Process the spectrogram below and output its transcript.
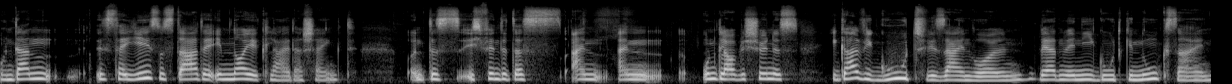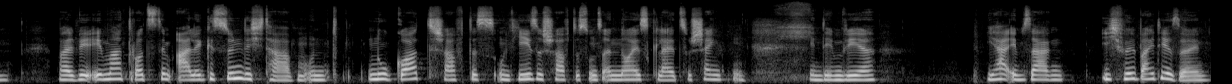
Und dann ist der Jesus da, der ihm neue Kleider schenkt. Und das, ich finde das ein, ein unglaublich schönes, egal wie gut wir sein wollen, werden wir nie gut genug sein, weil wir immer trotzdem alle gesündigt haben. Und nur Gott schafft es und Jesus schafft es, uns ein neues Kleid zu schenken, indem wir ja, ihm sagen, ich will bei dir sein.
